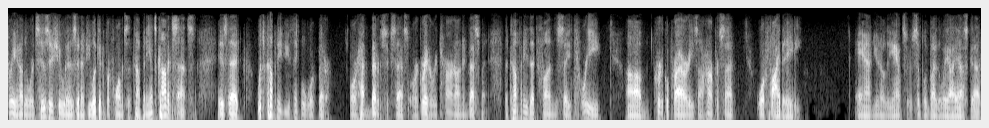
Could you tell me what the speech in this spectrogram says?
three. In other words, his issue is, and if you look at the performance of the company, it's common sense, is that which company do you think will work better? Or have better success or a greater return on investment. The company that funds, say, three um, critical priorities on 100% or five at 80. And you know the answer simply by the way I ask that.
